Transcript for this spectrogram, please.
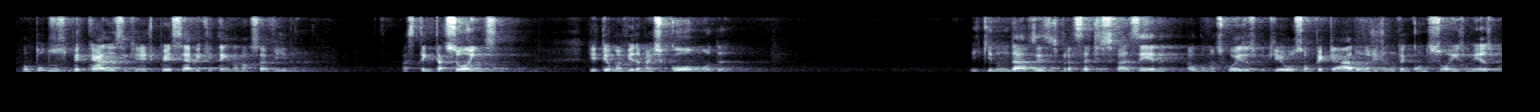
Então, todos os pecados assim, que a gente percebe que tem na nossa vida. As tentações de ter uma vida mais cômoda e que não dá, às vezes, para satisfazer né? algumas coisas, porque ou são pecado, a gente não tem condições mesmo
